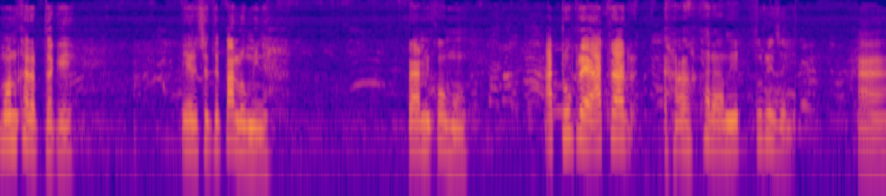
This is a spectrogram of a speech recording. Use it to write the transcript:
মন খারাপ থাকে। এর সাথে পালমি না। আর আমি কমু। আর টুপরে আটটার হ্যাঁ, খারাপ আমি দূরে যাই। হ্যাঁ।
